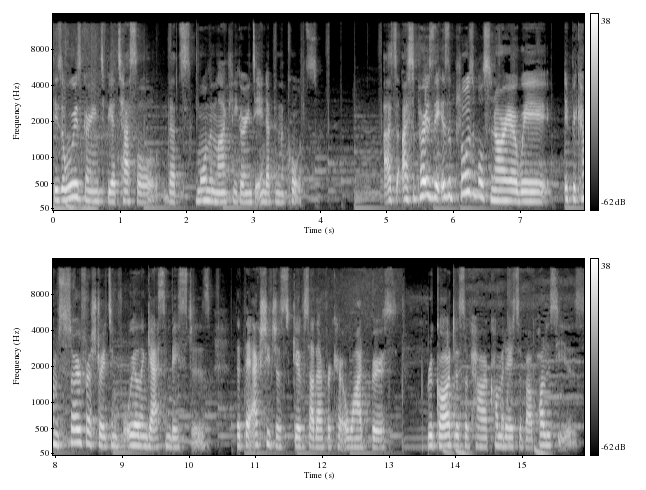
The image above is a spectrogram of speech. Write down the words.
there's always going to be a tussle that's more than likely going to end up in the courts. I, I suppose there is a plausible scenario where it becomes so frustrating for oil and gas investors that they actually just give South Africa a wide berth, regardless of how accommodative our policy is.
